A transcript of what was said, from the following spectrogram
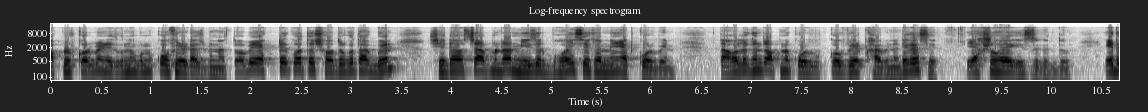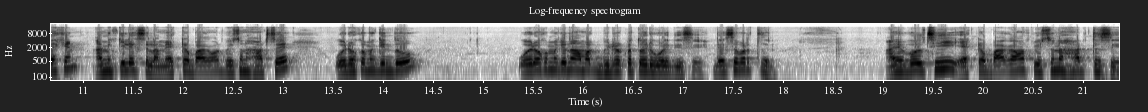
আপলোড করবেন, এতে কিন্তু কোনো কপিরাইট আসবে না। তবে একটা কথা সতর্ক থাকবেন, সেটা হচ্ছে আপনারা নিজের ভয়েস এখানে অ্যাড করবেন। তাহলে কিন্তু আপনার কপিরাইট খাবে না, ঠিক আছে? একশো হয়ে গেছে কিন্তু। এ দেখেন, আমি কি লিখছিলাম একটা বাঘ আমার পেছনে হাঁটছে ওই রকমই কিন্তু ওই রকমই কিন্তু আমার ভিডিওটা তৈরি করে দিয়েছে, দেখতে পারতেন আমি বলছি, একটা বাঘ আমার পেছনে হাঁটতেছে,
